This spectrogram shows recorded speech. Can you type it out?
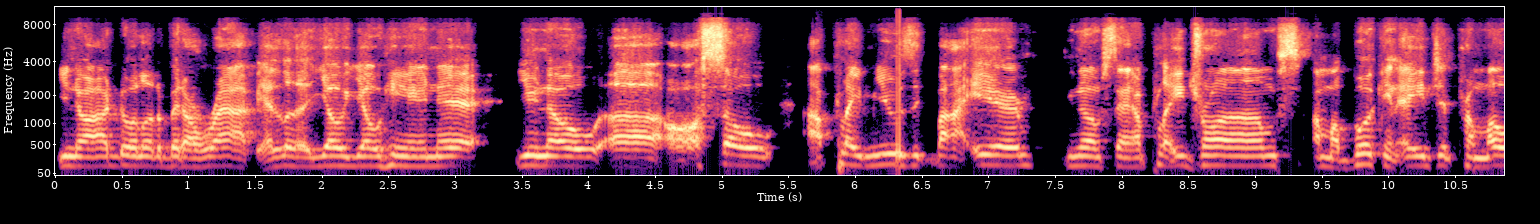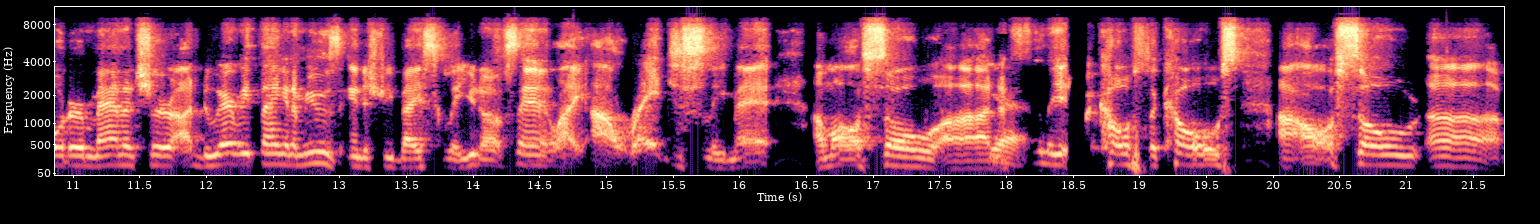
you know, I do a little bit of rap, a little yo-yo here and there. You know, uh, also I play music by ear. You know what I'm saying? I play drums. I'm a booking agent, promoter, manager. I do everything in the music industry, basically. You know what I'm saying? Like outrageously, man. I'm also uh, yeah. an affiliate with Coast to Coast. I also uh,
